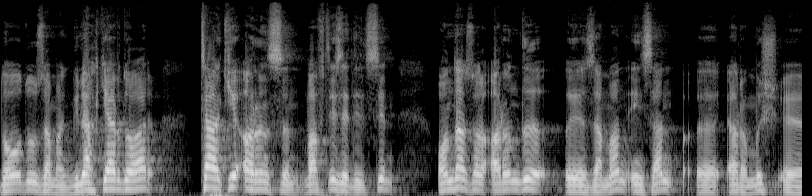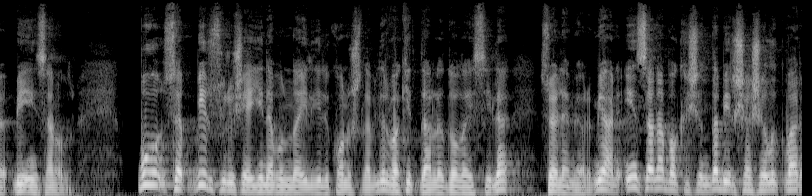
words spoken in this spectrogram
doğduğu zaman günahkar doğar. Ta ki arınsın, vaftiz edilsin. Ondan sonra arındığı e, zaman insan e, arınmış e, bir insan olur. Bu bir sürü şey yine bununla ilgili konuşulabilir. Vakit darlığı dolayısıyla söylemiyorum. Yani insana bakışında bir şaşılık var.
